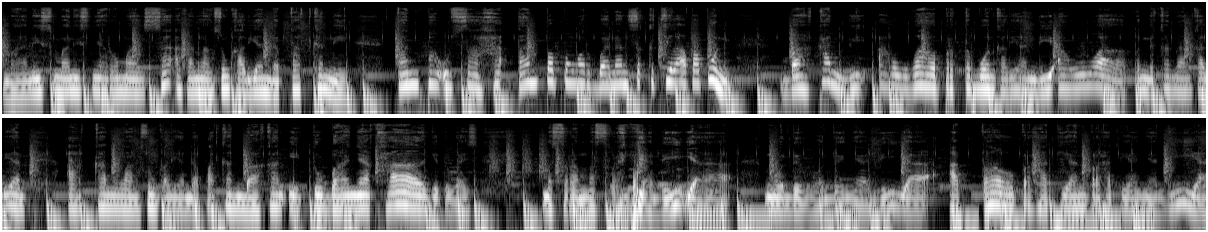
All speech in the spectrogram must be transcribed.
Manis-manisnya romansa akan langsung kalian dapatkan nih tanpa usaha, tanpa pengorbanan sekecil apa pun. Bahkan di awal pertemuan kalian, di awal pendekatan kalian akan langsung kalian dapatkan bahkan itu banyak hal gitu guys. Mesra-mesranya dia, ngode-ngodenya dia atau perhatian-perhatiannya dia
